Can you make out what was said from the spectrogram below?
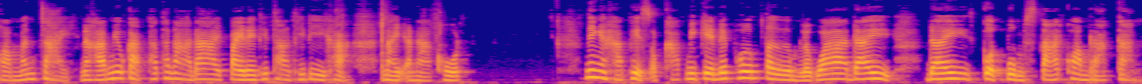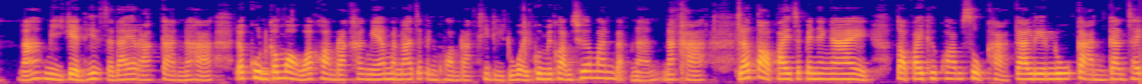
ความมั่นใจนะคะ มีโอกาสพัฒนาได้ไปในทิศทางที่ดีค่ะ ในอนาคต นี่ไงคะ Page of Cup มีเกณฑ์ได้เพิ่มเติมหรือว่าได้ได้กดปุ่ม start ความรักกันนะมีเกณฑ์ที่จะได้รักกันนะคะ แล้วคุณก็มองว่าความรักครั้งนี้มันน่าจะเป็นความรักที่ดีด้วย คุณมีความเชื่อมั่นแบบนั้นนะคะ แล้วต่อไปจะเป็นยังไง ต่อไปคือความสุขค่ะ การเรียนรู้กันการใช้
